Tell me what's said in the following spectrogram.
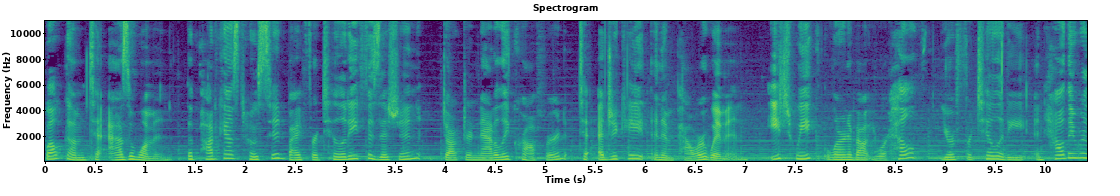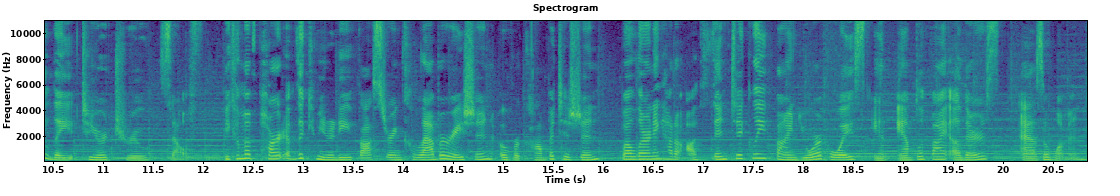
Welcome to As a Woman, the podcast hosted by fertility physician Dr. Natalie Crawford to educate and empower women. Each week, learn about your health, your fertility, and how they relate to your true self. Become a part of the community fostering collaboration over competition while learning how to authentically find your voice and amplify others as a woman.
